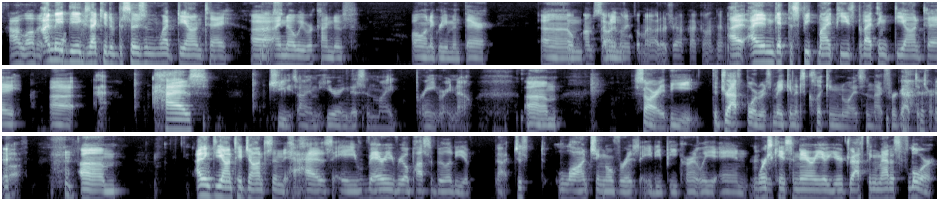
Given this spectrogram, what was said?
I love it. I made the executive decision, went Diontae. Uh, nice. I know we were kind of all in agreement there. Oh, um, oh, I'm sorry. I mean, Let me put my auto draft back on. I, I didn't get to speak my piece, but I think Diontae uh, has. Geez, I am hearing this in my brain right now. Um, sorry the the draft board was making its clicking noise, and I forgot to turn it off. Um, I think Diontae Johnson has a very real possibility of uh, just launching over his ADP currently. And mm-hmm. worst case scenario, you're drafting him at his floor.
